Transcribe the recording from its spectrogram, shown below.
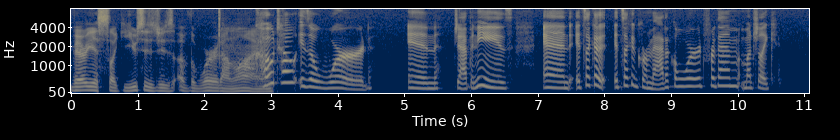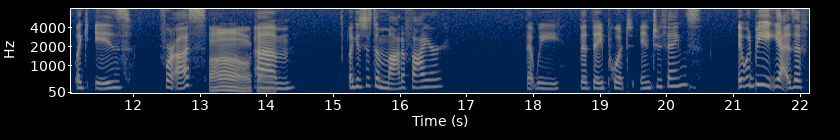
various like usages of the word online. Koto is a word in Japanese and it's like a it's like a grammatical word for them, much like like is for us. Oh, okay. Um like it's just a modifier that we that they put into things. It would be yeah, as if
